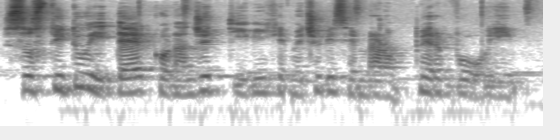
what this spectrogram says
sostituite con aggettivi che invece vi sembrano per voi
